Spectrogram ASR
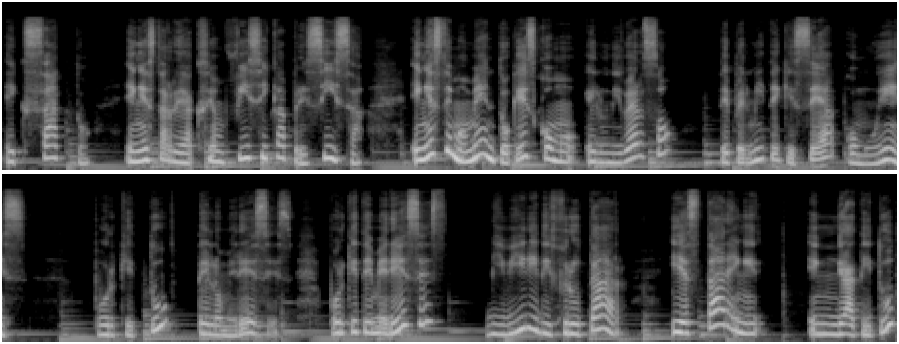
exacto, en esta reacción física precisa, en este momento que es como el universo te permite que sea como es, porque tú te lo mereces, porque te mereces vivir y disfrutar y estar en, en gratitud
